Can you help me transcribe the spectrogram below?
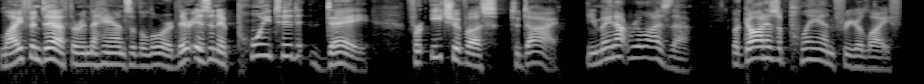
Life and death are in the hands of the Lord. There is an appointed day for each of us to die. You may not realize that. But God has a plan for your life,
